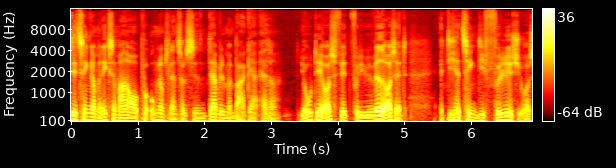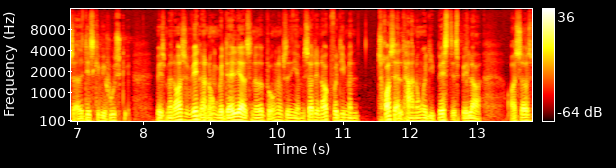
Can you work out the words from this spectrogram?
Det tænker man ikke så meget over på ungdomslandsholdssiden. Der vil man bare gerne, altså jo, det er også fedt, fordi vi ved også, at, at de her ting, de følges jo også ad, det skal vi huske hvis man også vinder nogle medaljer og sådan noget på ungdomssiden, jamen så er det nok, fordi man trods alt har nogle af de bedste spillere, og så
